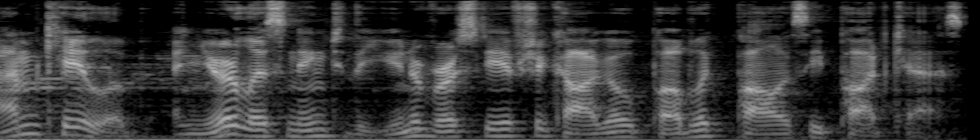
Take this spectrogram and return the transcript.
I'm Caleb, and you're listening to the University of Chicago Public Policy Podcast.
